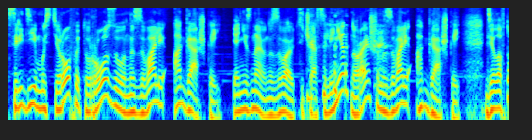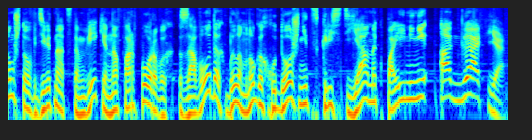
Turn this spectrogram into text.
Среди мастеров эту розу называли агашкой. Я не знаю, называют сейчас или нет, но раньше называли агашкой. Дело в том, что в 19 веке на фарфоровых заводах было много художниц-крестьянок по имени Агафья.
